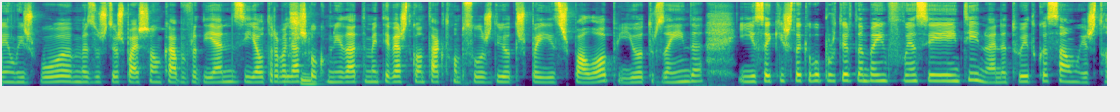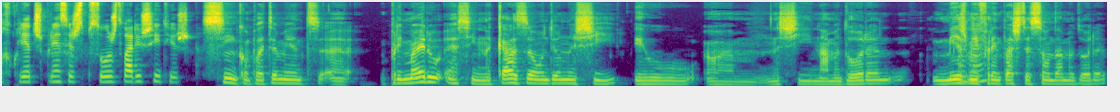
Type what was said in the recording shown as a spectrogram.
em Lisboa, mas os teus pais são cabo-verdianos e ao trabalhares com a comunidade também tiveste contacto com pessoas de outros países PALOP e outros ainda, e eu sei que isto acabou por ter também influência em ti, não é? Na tua educação, este recolher de experiências de pessoas de vários sítios. Sim, completamente. Ah, primeiro, é assim, na casa onde eu nasci, eu ahm, nasci na Amadora, mesmo em Uhum. frente à estação da Amadora,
